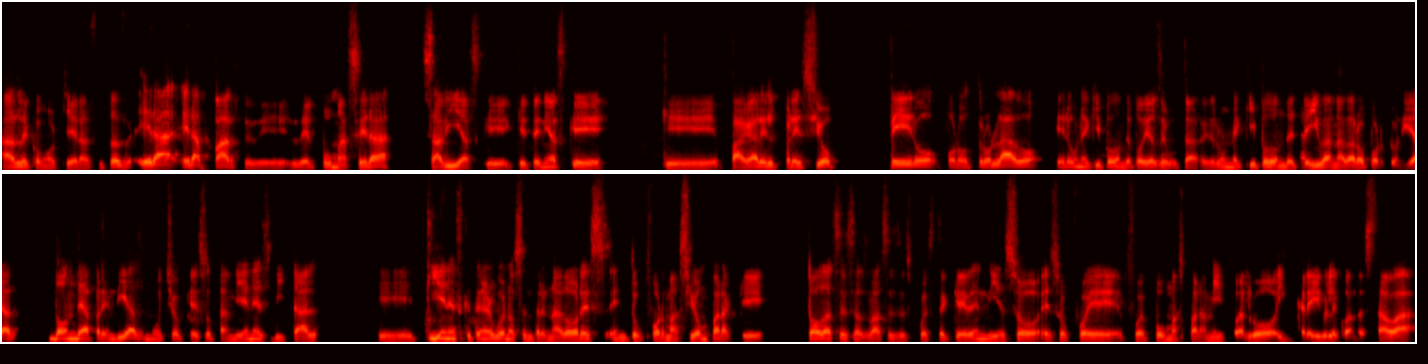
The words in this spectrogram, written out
hazle como quieras. Entonces, era, era parte de, del Pumas, era, sabías que, que tenías que, que pagar el precio pero por otro lado era un equipo donde podías debutar, era un equipo donde te iban a dar oportunidad, donde aprendías mucho, que eso también es vital. Eh, tienes que tener buenos entrenadores en tu formación para que todas esas bases después te queden y eso, eso fue, fue Pumas para mí, fue algo increíble cuando estaba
